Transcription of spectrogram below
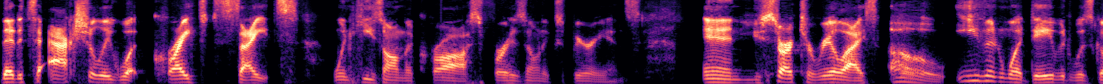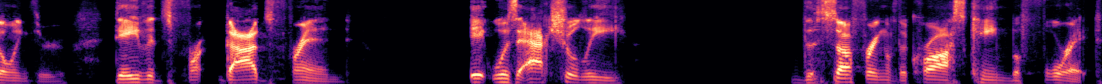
that it's actually what Christ cites when he's on the cross for his own experience. And you start to realize, oh, even what David was going through, David's fr- God's friend, it was actually the suffering of the cross came before it.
